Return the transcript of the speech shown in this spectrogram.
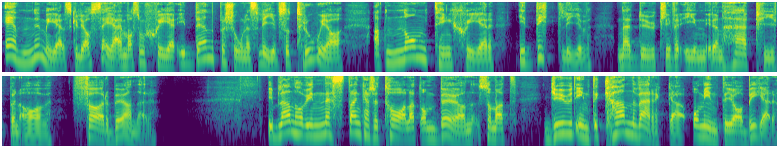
ännu mer skulle jag säga än vad som sker i den personens liv så tror jag att någonting sker i ditt liv när du kliver in i den här typen av förböner. Ibland har vi nästan kanske talat om bön som att Gud inte kan verka om inte jag ber.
